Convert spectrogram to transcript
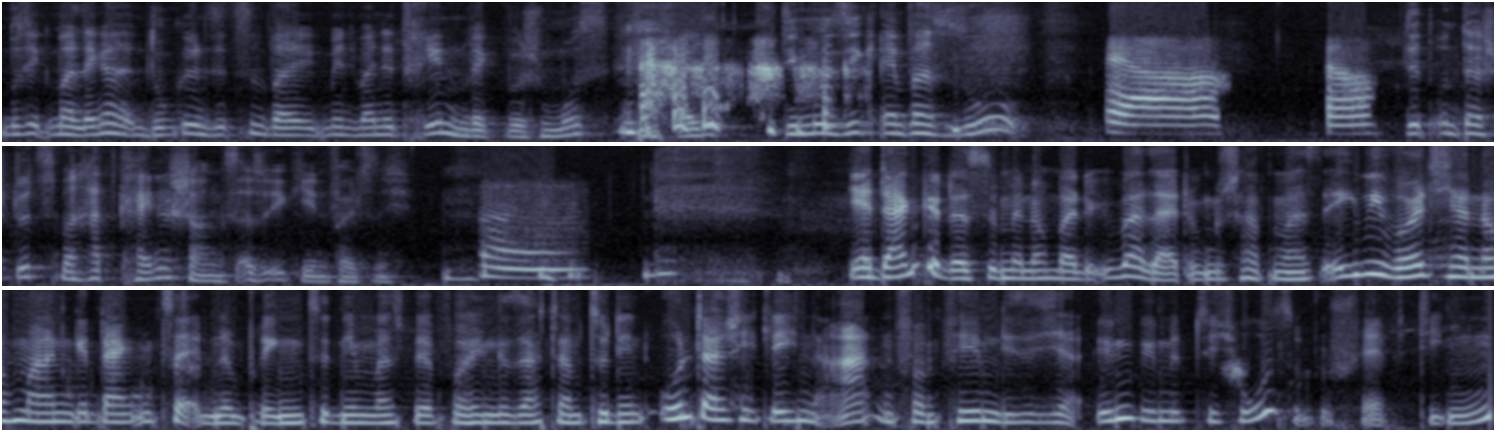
muss ich immer länger im Dunkeln sitzen, weil ich mir meine Tränen wegwischen muss. weil die, Musik einfach so Ja, ja. das unterstützt, man hat keine Chance. Also ich jedenfalls nicht. Hm. Ja, danke, dass du mir nochmal die Überleitung geschaffen hast. Irgendwie wollte ich ja nochmal einen Gedanken zu Ende bringen, zu dem, was wir vorhin gesagt haben, zu den unterschiedlichen Arten von Filmen, die sich ja irgendwie mit Psychose beschäftigen.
